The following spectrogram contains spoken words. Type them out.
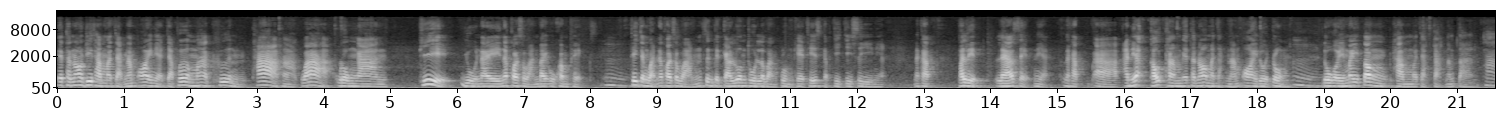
เอทานอลที่ทำมาจากน้ำอ้อยเนี่ยจะเพิ่มมากขึ้น ถ้าหากว่าโรงงานที่อยู่ในนครสวรรค์ไบโอคอมเพล็กซ์อืมที่จังหวัดนครสวรรค์ซึ่งเป็นการร่วมทุนระหว่างกลุ่มเคทิสกับ GGC เนี่ยนะครับผลิตแล้วเสร็จเนี่ยนะครับอาอันเนี้ยเขาทำเอทานอลมาจากน้ำอ้อยโดยตรงอืมโดยไม่ต้องทำมาจากกากน้ำตาลค่ะ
